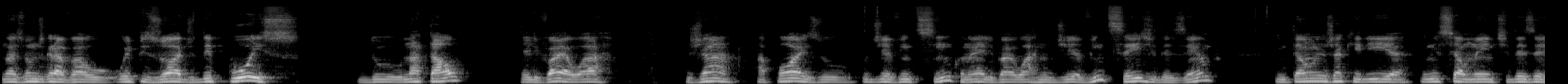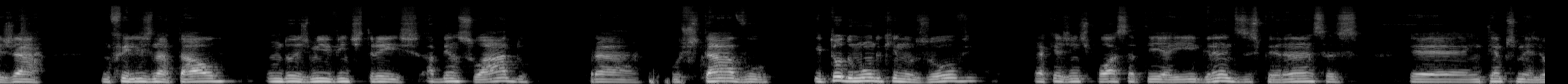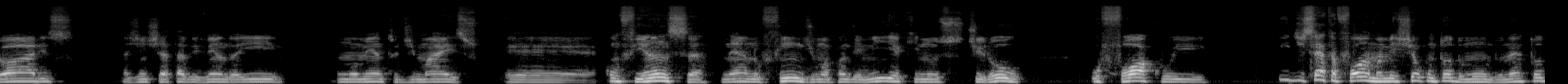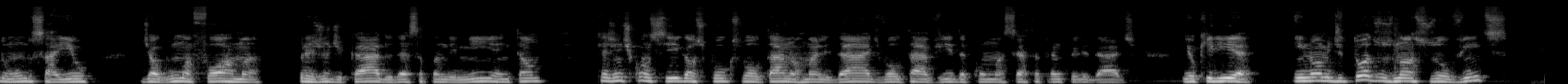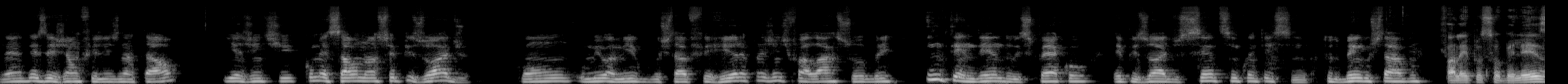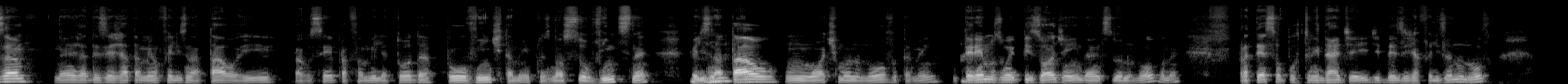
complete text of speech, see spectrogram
nós vamos gravar o, o episódio depois do Natal. Ele vai ao ar já após o, o dia 25, né? ele vai ao ar no dia 26 de dezembro. Então, eu já queria inicialmente desejar um Feliz Natal, um 2023 abençoado para Gustavo e todo mundo que nos ouve, para que a gente possa ter aí grandes esperanças, é, em tempos melhores. A gente já está vivendo aí um momento de mais é, confiança né, no fim de uma pandemia que nos tirou o foco e, e, de certa forma, mexeu com todo mundo. Né? Todo mundo saiu, de alguma forma, prejudicado dessa pandemia. Então, que a gente consiga, aos poucos, voltar à normalidade, voltar à vida com uma certa tranquilidade. E eu queria em nome de todos os nossos ouvintes, né, desejar um Feliz Natal e a gente começar o nosso episódio com o meu amigo Gustavo Ferreira para a gente falar sobre Entendendo o Speckle, episódio 155. Tudo bem, Gustavo? Fala aí, professor, beleza? Né, já desejar também um Feliz Natal aí para você, para a família toda, para o ouvinte também, para os nossos ouvintes, né? Feliz uhum. Natal, um ótimo ano novo também. Teremos um episódio ainda antes do ano novo, né? Para ter essa oportunidade aí de desejar feliz ano novo,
